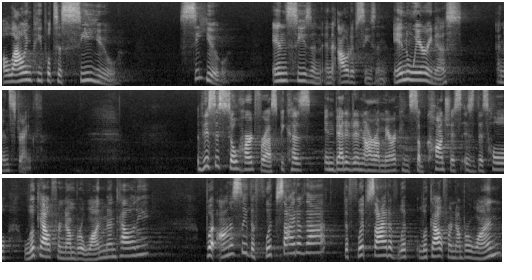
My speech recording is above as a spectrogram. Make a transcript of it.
Allowing people to see you, see you in season and out of season, in weariness and in strength. This is so hard for us because embedded in our American subconscious is this whole look out for number one mentality. But honestly, the flip side of that, the flip side of look out for number one,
